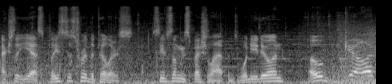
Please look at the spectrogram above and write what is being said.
Actually, yes, please destroy the pillars. See if something special happens. What are you doing? Oh, God!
